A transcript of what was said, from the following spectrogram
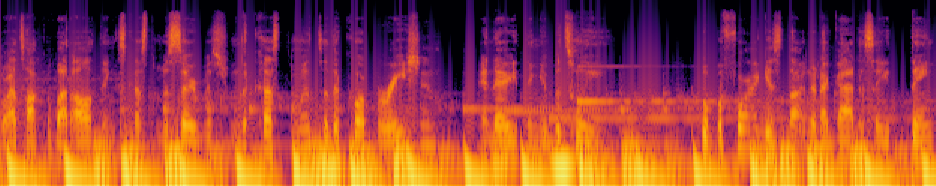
Where I talk about all things customer service from the customer to the corporation and everything in between. But before I get started, I got to say thank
